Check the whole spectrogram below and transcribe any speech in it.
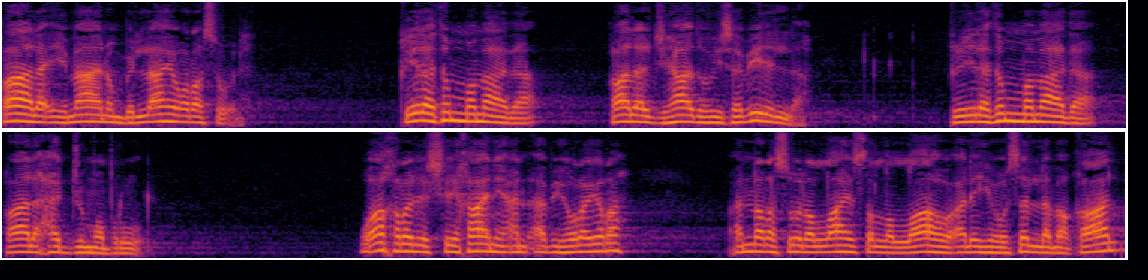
قال إيمان بالله ورسوله. قيل ثم ماذا؟ قال الجهاد في سبيل الله. قيل ثم ماذا؟ قال حج مبرور. وأخرج الشيخان عن أبي هريرة أن رسول الله صلى الله عليه وسلم قال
